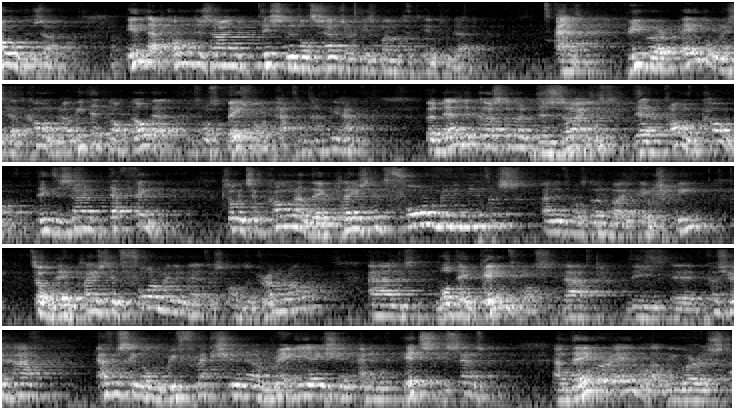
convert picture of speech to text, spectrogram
cone design. In that cone design, this little sensor is mounted into that. And we were able with that cone, now we did not know that, it was based on a patent that we had. But then the customer designed their own cone. They designed that thing. So it's a cone and they placed it four millimeters, and it was done by HP. So they placed it four millimeters on the drum roll, and what they gained was that the uh, because you have everything on reflection and radiation, and it hits the sensor, and they were able, and we were astonished.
